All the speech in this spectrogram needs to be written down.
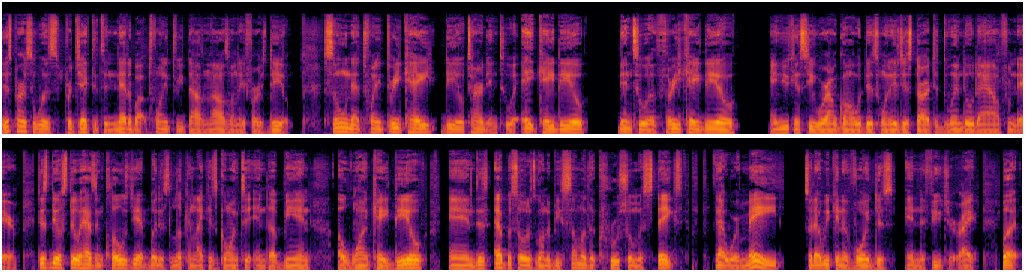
this person was projected to net about $23,000 on their first deal. Soon that 23K deal turned into an 8K deal, then to a 3K deal, and you can see where I'm going with this one. It just started to dwindle down from there. This deal still hasn't closed yet, but it's looking like it's going to end up being a 1K deal. And this episode is going to be some of the crucial mistakes that were made so that we can avoid this in the future, right? But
